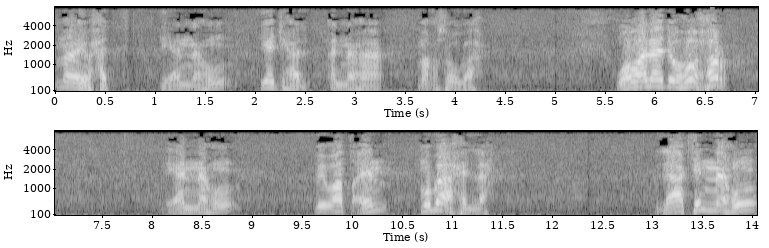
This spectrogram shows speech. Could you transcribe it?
ما يحد لأنه يجهل أنها مغصوبة. وولده حر لأنه بوطء مباح له. لكنه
